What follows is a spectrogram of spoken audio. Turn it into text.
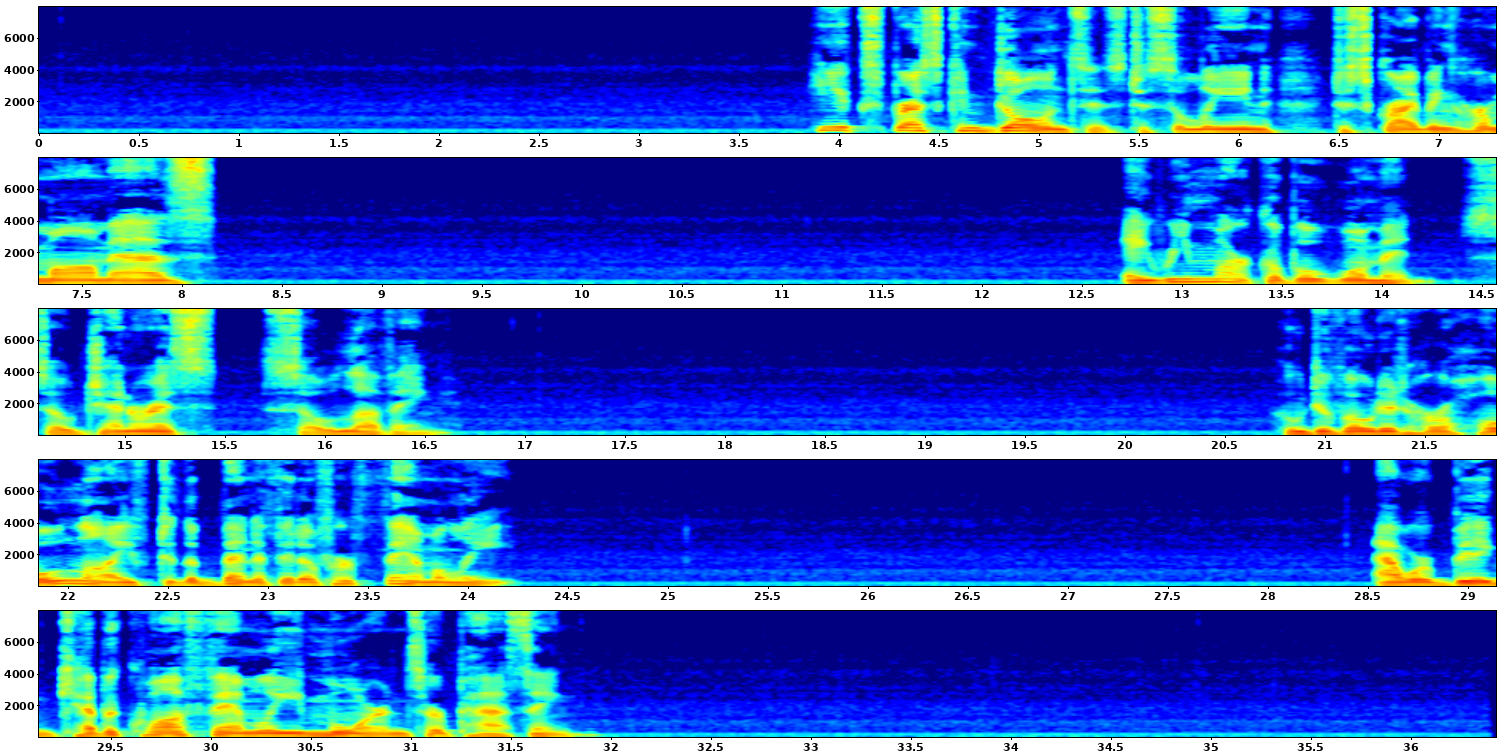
he expressed condolences to Celine, describing her mom as a remarkable woman, so generous, so loving. Who devoted her whole life to the benefit of her family. Our big Quebecois family mourns her passing.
